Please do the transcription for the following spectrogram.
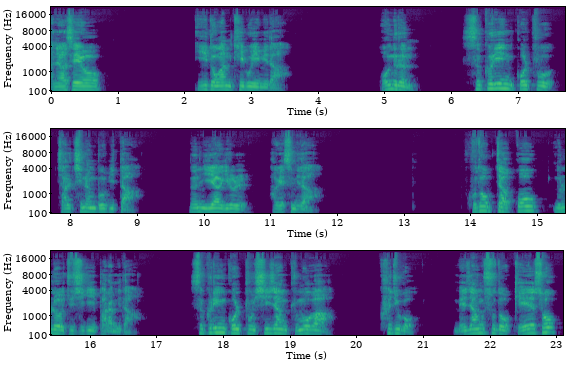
안녕하세요. 이동환 TV입니다. 오늘은 스크린 골프 잘 치는 법이 있다 는 이야기를 하겠습니다. 구독자 꼭 눌러주시기 바랍니다. 스크린 골프 시장 규모가 커지고 매장 수도 계속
